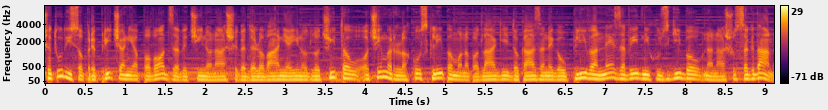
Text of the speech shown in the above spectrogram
Če tudi so prepričanja povod za večino našega delovanja in odločitev, o čemer lahko sklepamo na podlagi dokazanega vpliva nezavednih vzgibov na naš vsakdan,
